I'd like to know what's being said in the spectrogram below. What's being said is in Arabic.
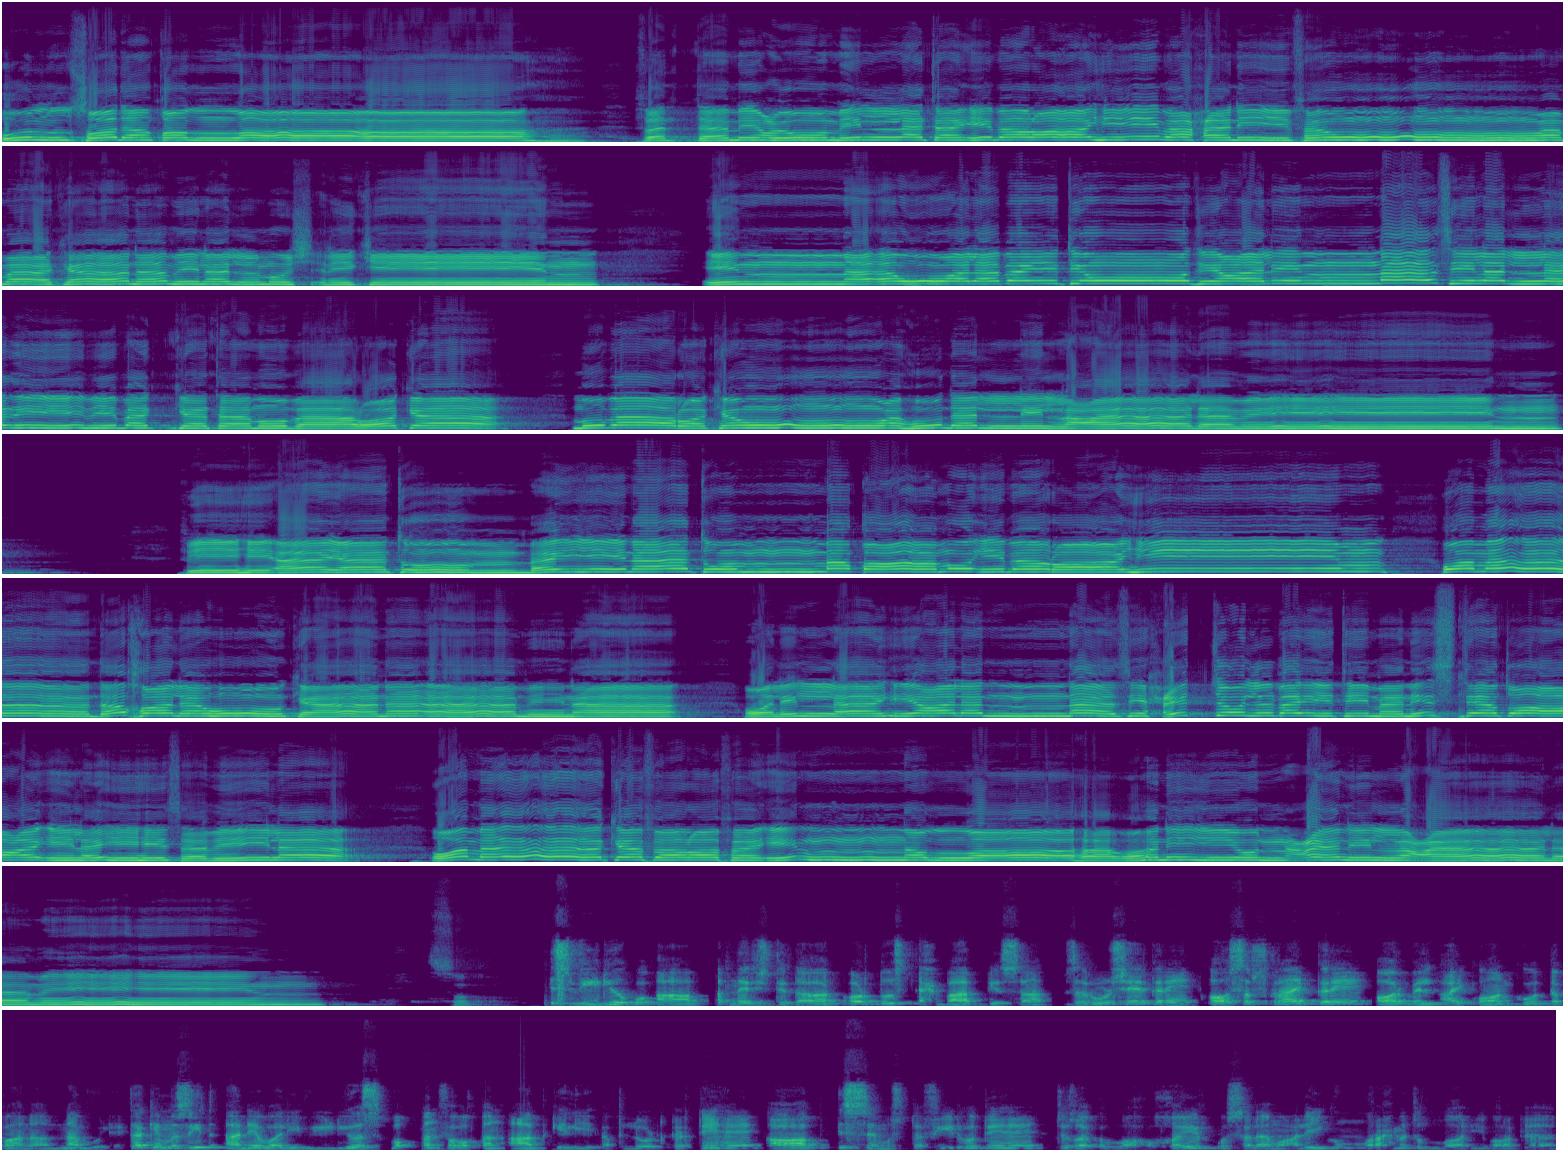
قل صدق الله. فاتبعوا ملة إبراهيم حنيفا وما كان من المشركين. إن أول بيت وضع للناس للذي ببكة مباركا. مباركا وهدى للعالمين. فيه آيات بينات مقام إبراهيم ومن دخله كان آمنا. ولله على الناس حج البيت من استطاع إليه سبيلا ومن كفر فإن الله غني عن العالمين. اس ویڈیو کو آپ اپنے رشتہ دار اور دوست احباب کے ساتھ ضرور شیئر کریں اور سبسکرائب کریں اور بیل آئیکن کو دبانا نہ بھولیں تاکہ مزید آنے والی ویڈیوز وقتاً فوقتاً آپ کے لیے اپلوڈ کرتے ہیں۔ آپ اس سے مستفید ہوتے ہیں۔ جزاک اللہ خیر۔ والسلام علیکم ورحمۃ اللہ وبرکاتہ۔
